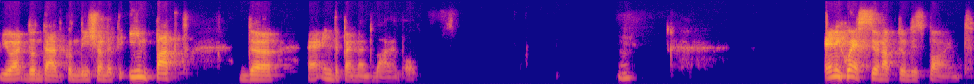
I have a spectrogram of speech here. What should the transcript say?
you don't have conditions that impact the uh, independent variable. Hmm. Any question up to this point?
